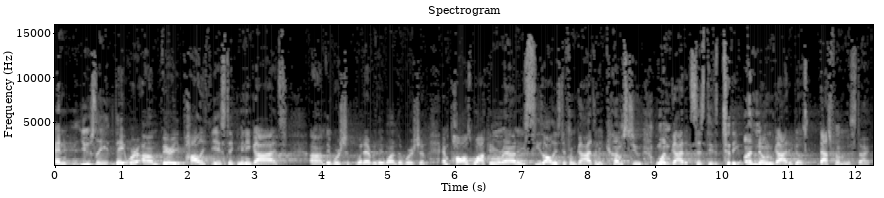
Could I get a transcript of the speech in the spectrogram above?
And usually they were um, very polytheistic, many gods. Um, they worshiped whatever they wanted to worship. And Paul's walking around and he sees all these different gods and he comes to one God. It says to the unknown God. He goes, that's where I'm going to start.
